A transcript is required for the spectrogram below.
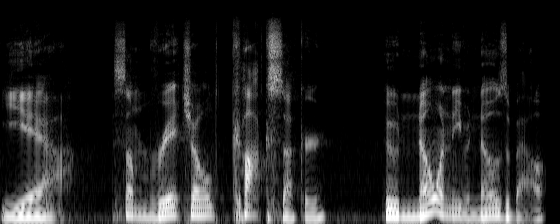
Yeah. Some rich old cocksucker who no one even knows about.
